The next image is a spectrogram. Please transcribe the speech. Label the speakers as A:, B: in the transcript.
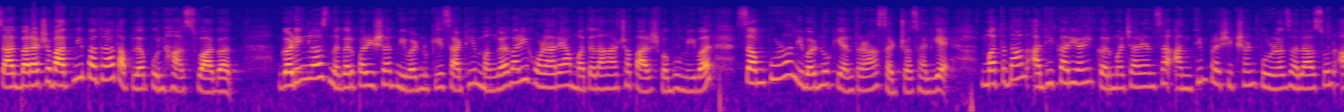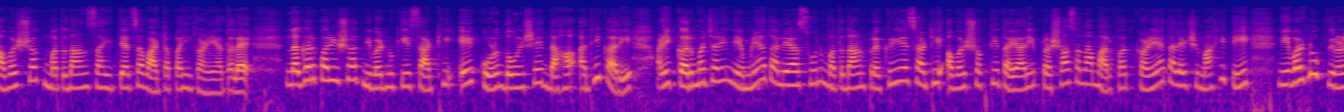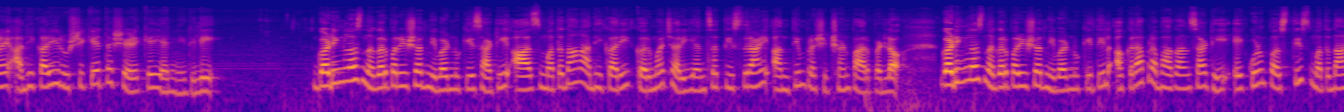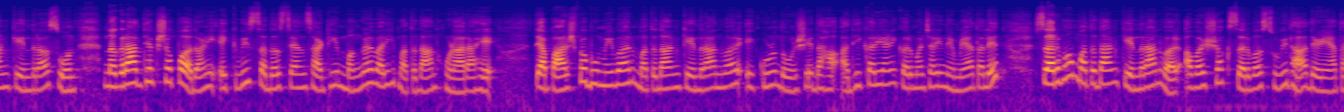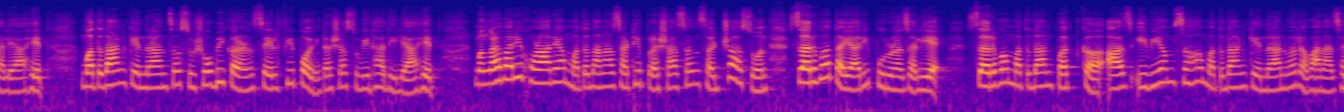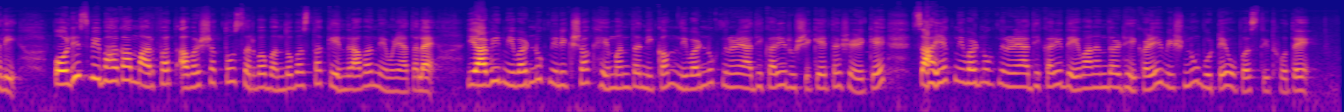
A: सातबाराच्या बातमीपत्रात आपलं पुन्हा स्वागत. गडिंग्लज नगरपरिषद निवडणुकीसाठी मंगळवारी होणाऱ्या मतदानाच्या पार्श्वभूमीवर संपूर्ण निवडणूक यंत्रणा सज्ज झाली आहे. मतदान अधिकारी आणि कर्मचाऱ्यांचं अंतिम प्रशिक्षण पूर्ण झालं असून आवश्यक मतदान साहित्याचं वाटपही करण्यात आलंय. नगरपरिषद निवडणुकीसाठी एकूण दोनशे दहा अधिकारी आणि कर्मचारी नेमण्यात आले असून मतदान प्रक्रियेसाठी आवश्यक ती तयारी प्रशासनामार्फत करण्यात आल्याची माहिती निवडणूक निर्णय अधिकारी ऋषिकेत शेळके यांनी दिली. गडिंग्लज नगरपरिषद निवडणुकीसाठी आज मतदान अधिकारी कर्मचारी यांचं तिसरं आणि अंतिम प्रशिक्षण पार पडलं. गडिंग्लज नगरपरिषद निवडणुकीतील अकरा प्रभागांसाठी एकूण पस्तीस मतदान केंद्र असून नगराध्यक्षपद आणि एकवीस सदस्यांसाठी मंगळवारी मतदान होणार आहे. त्या पार्श्वभूमीवर मतदान केंद्रांवर एकूण दोनशे दहा अधिकारी आणि कर्मचारी नेमण्यात आलेत. सर्व मतदान केंद्रांवर आवश्यक सर्व सुविधा देण्यात आल्या आहेत. मतदान केंद्रांचं सुशोभीकरण सेल्फी पॉईंट अशा सुविधा दिल्या आहेत. मंगळवारी होणाऱ्या मतदानासाठी प्रशासन सज्ज असून सर्व तयारी पूर्ण झाली आहे. सर्व मतदान पथकं आज ईव्हीएमसह मतदान केंद्रांवर रवाना झाली. पोलीस विभागामार्फत आवश्यक तो सर्व बंदोबस्त केंद्रावर नेमण्यात आलाय. यावेळी निवडणूक निरीक्षक हेमंत निकम निवडणूक निर्णय अधिकारी ऋषिकेत शेळके सहाय्यक निवडणूक निर्णय अधिकारी देवानंद ढेकळे विष्णू बुटे उपस्थित होते.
